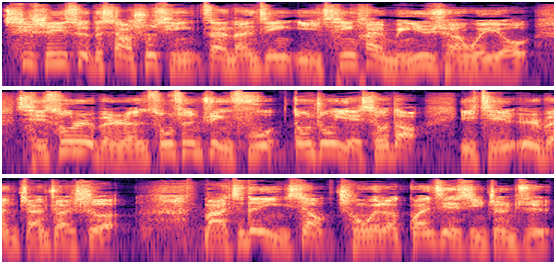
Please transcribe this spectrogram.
七十一岁的夏淑琴在南京以侵害名誉权为由，起诉日本人松村俊夫、东中野修道以及日本辗转社。马吉的影像成为了关键性证据。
